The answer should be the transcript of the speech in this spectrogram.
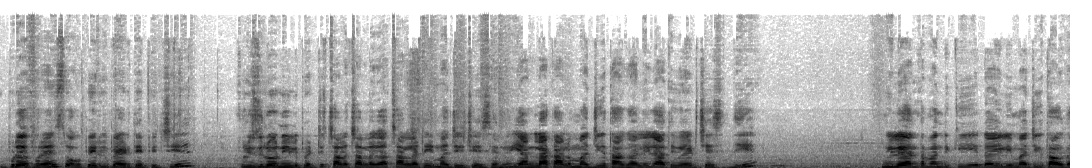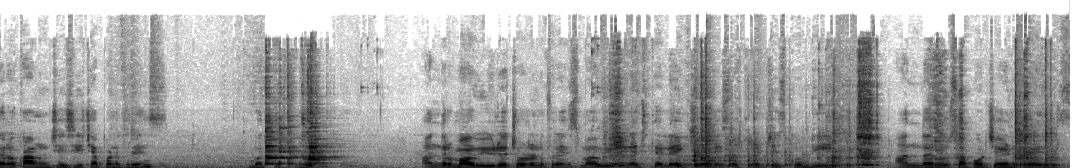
ఇప్పుడే ఫ్రెండ్స్ ఒక పెరుగు ప్యాకెట్ తెప్పించి ఫ్రిడ్జ్లో నీళ్ళు పెట్టి చల్ల చల్లగా చల్లటి మజ్జిగ చేశాను. ఎండాకాలం మజ్జిగ తాగాలి లేకపోతే వేడి చేసిద్ది. మీలో ఎంతమందికి డైలీ మజ్జిగ తాగుతారో కామెంట్ చేసి చెప్పండి ఫ్రెండ్స్. మర్చిపోకుండా అందరూ మా వీడియో చూడండి ఫ్రెండ్స్. మా వీడియో నచ్చితే లైక్ చేయండి సబ్స్క్రైబ్ చేసుకోండి. అందరూ సపోర్ట్ చేయండి ఫ్రెండ్స్.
